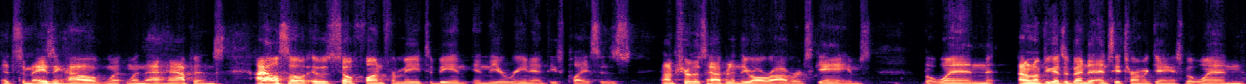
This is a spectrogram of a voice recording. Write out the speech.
it's amazing how when, when that happens, I also, it was so fun for me to be in, in the arena at these places. And I'm sure this happened in the Oral Roberts games. But when, I don't know if you guys have been to NCAA tournament games, but when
